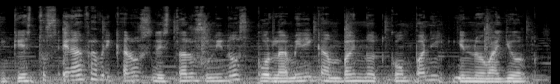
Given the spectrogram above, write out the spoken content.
y que estos eran fabricados en Estados Unidos por la American Banknote Company en Nueva York.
